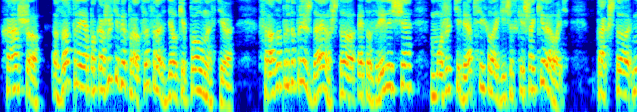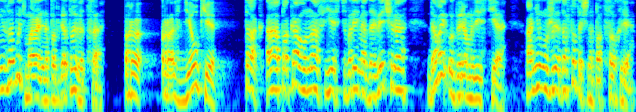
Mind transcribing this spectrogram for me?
«Хорошо, завтра я покажу тебе процесс разделки полностью. Сразу предупреждаю, что это зрелище может тебя психологически шокировать, так что не забудь морально подготовиться». Р разделки? Так, а пока у нас есть время до вечера, давай уберем листья. Они уже достаточно подсохли».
